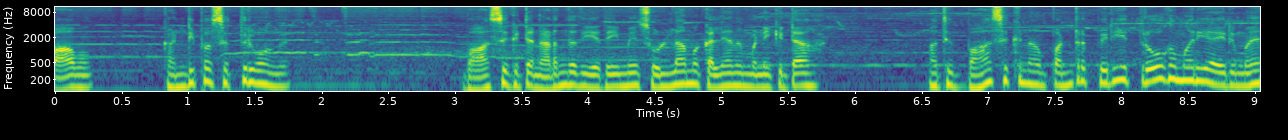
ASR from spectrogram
பாவம். கண்டிப்பா செத்துருவாங்க. பாஸுக்கிட்ட நடந்தது எதையுமே சொல்லாம கல்யாணம் பண்ணிக்கிட்டா அது பாஸுக்கு நான் பண்ற பெரிய துரோகம் மாதிரி ஆயிருமே.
